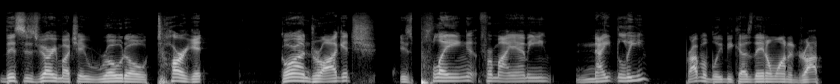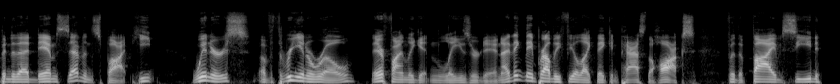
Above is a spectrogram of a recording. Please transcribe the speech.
this is very much a roto target Goran Dragic is playing for Miami nightly, probably because they don't want to drop into that damn seven spot. Heat winners of three in a row. They're finally getting lasered in. I think they probably feel like they can pass the Hawks for the five seed,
